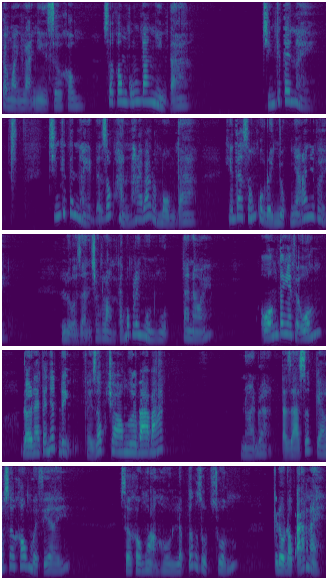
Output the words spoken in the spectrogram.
Ta ngoảnh lại nhìn sơ không, sơ không cũng đang nhìn ta. Chính cái tên này, chính cái tên này đã dốc hẳn hai bát vào mồm ta, khiến ta sống cuộc đời nhục nhã như vậy. Lửa giận trong lòng ta bốc lên ngùn ngụt, ta nói. Uống tất nhiên phải uống, đời này ta nhất định phải dốc cho ngươi ba bát. Nói đoạn, ta ra sức kéo sơ không về phía ấy. Sơ không hoảng hồn lập tức rụt xuống. Cái đồ độc ác này.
